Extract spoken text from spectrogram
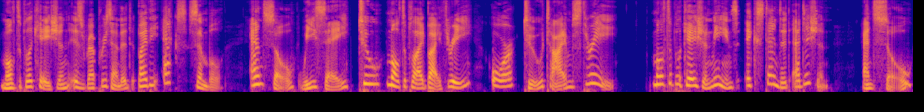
Multiplication is represented by the x symbol, and so we say 2 multiplied by 3 or 2 times 3. Multiplication means extended addition, and so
